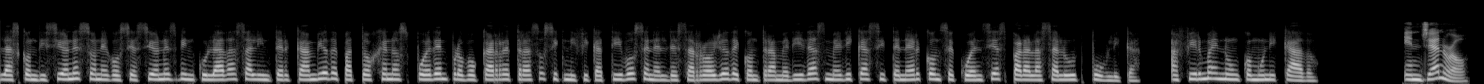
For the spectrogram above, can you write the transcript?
las condiciones o negociaciones vinculadas al intercambio de patógenos pueden provocar retrasos significativos en el desarrollo de contramedidas médicas y tener consecuencias para la salud pública, afirma en un comunicado. In general,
